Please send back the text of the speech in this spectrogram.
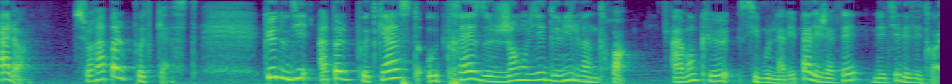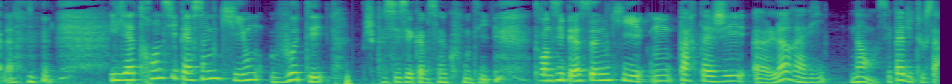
Alors, sur Apple Podcast, que nous dit Apple Podcast au 13 janvier 2023 avant que, si vous ne l'avez pas déjà fait, mettiez des étoiles. Il y a 36 personnes qui ont voté, je sais pas si c'est comme ça qu'on dit, 36 personnes qui ont partagé euh, leur avis. Non, c'est pas du tout ça.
